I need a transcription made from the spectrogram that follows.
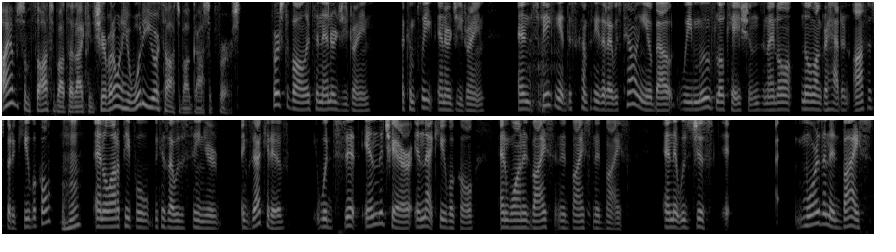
I have some thoughts about that I can share, but I want to hear what are your thoughts about gossip first? First of all, it's an energy drain, a complete energy drain. And speaking at this company that I was telling you about, we moved locations, and I no, no longer had an office but a cubicle. Mm-hmm. And a lot of people, because I was a senior executive, would sit in the chair in that cubicle and want advice and advice and advice. And it was just it, more than advice.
